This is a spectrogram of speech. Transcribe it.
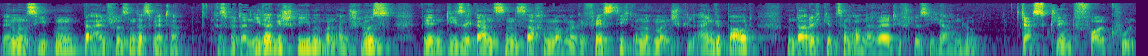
Memnositen beeinflussen das Wetter. Das wird dann niedergeschrieben und am Schluss werden diese ganzen Sachen nochmal gefestigt und nochmal ins Spiel eingebaut und dadurch gibt es dann auch eine relativ schlüssige Handlung. Das klingt voll cool.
